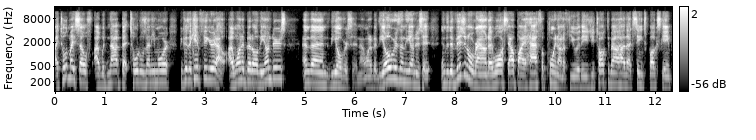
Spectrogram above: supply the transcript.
I told myself I would not bet totals anymore because I can't figure it out. I want to bet all the unders and then the overs hit. And I want to bet the overs and the unders hit. In the divisional round, I lost out by half a point on a few of these. You talked about how that Saints Bucks game,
